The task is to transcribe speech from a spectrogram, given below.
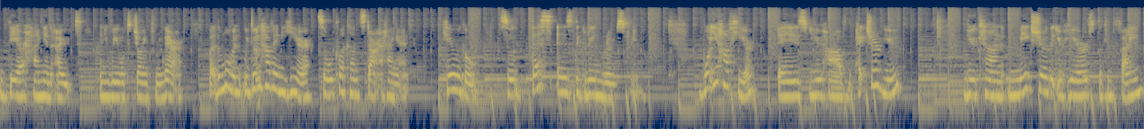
they are hanging out and you'll be able to join from there. But at the moment we don't have any here, so we'll click on start a hangout. Here we go. So this is the green room screen. What you have here is you have the picture of you. Can make sure that your hair is looking fine,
